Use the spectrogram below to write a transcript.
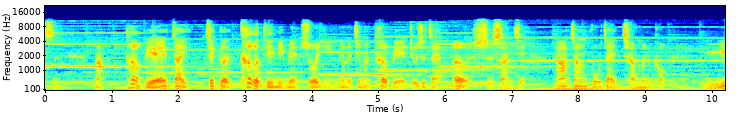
生。那特别在这个课题里面所引用的经文，特别就是在二十三节，她丈夫在城门口与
